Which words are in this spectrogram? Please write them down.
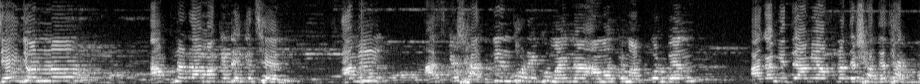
যেই জন্য আপনারা আমাকে ডেকেছেন। আমি আজকে সাত দিন ধরে ঘুমাই না, আমাকে মাফ করবেন। আগামীতে আমি আপনাদের সাথে থাকব।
